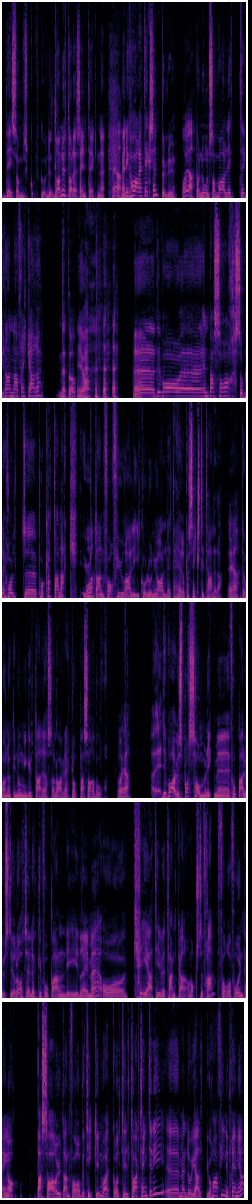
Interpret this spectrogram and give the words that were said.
de som drar dra nytte av disse inntektene. Ja. Men jeg har et eksempel, du, oh, ja, på noen som var litt grann frekkere. nettopp. Ja. Eh, Det var eh, en basar som ble holdt eh, på Katanak utenfor Furali kolonial. Dette her er på 60-tallet. da. Ja. Det var noen unge gutter der som lagde et flott basarbord. Oh, ja. Det var jo sparsommelig med fotballutstyr da, til løkkefotballen de drev med, og kreative tanker vokste fram for å få inn penger. Basar utenfor butikken var et godt tiltak, tenkte de, men da gjaldt det jo å ha fine premier.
